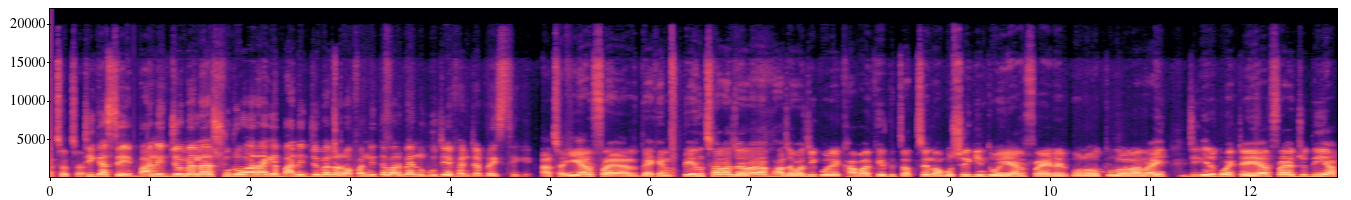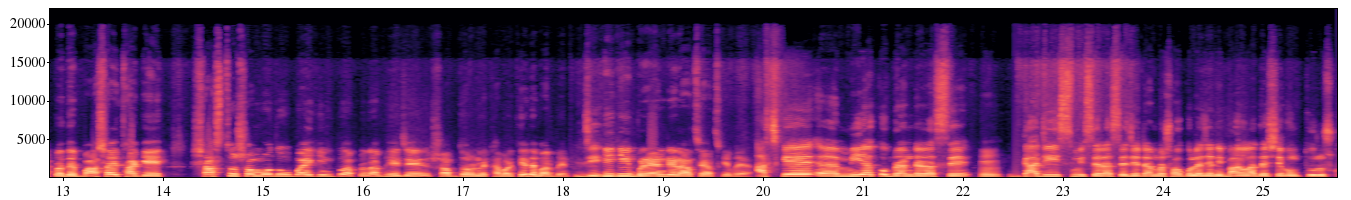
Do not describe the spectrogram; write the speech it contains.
আচ্ছা আচ্ছা। ঠিক আছে? বাণিজ্য মেলা শুরু হওয়ার আগে বাণিজ্য মেলার অফার নিতে পারবেন হুজেফ এন্টারপ্রাইজ থেকে। আচ্ছা এয়ার ফ্রায়ার দেখেন তেল ছাড়া যারা ভাজাভাজি করে খাবার খেতে চাচ্ছেন অবশ্যই কিন্তু এয়ার ফ্রায়ারের কোনো তুলনা নাই। এরকম একটা এয়ার ফ্রায়ার যদি আপনাদের বাসায় থাকে স্বাস্থ্যসম্মত উপায়ে কিন্তু আপনারা ভেজে সব ধরনের খাবার খেতে পারবেন। জি। কি কি ব্র্যান্ডের আছে আজকে ভাইয়া? আজকে মিয়াকো ব্র্যান্ডের আছে গাজী স্মিসের আছে যেটা আমরা সকলে জানি বাংলাদেশ এবং তুরস্ক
